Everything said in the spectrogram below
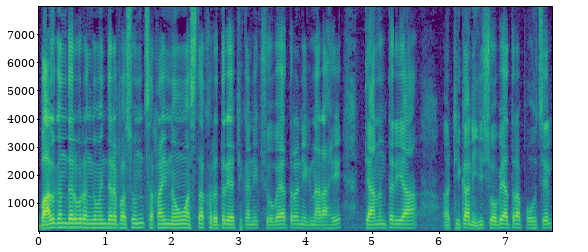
बालगंधर्व रंगमंदिरापासून सकाळी नऊ वाजता खरं तर या ठिकाणी एक शोभायात्रा निघणार आहे. त्यानंतर या ठिकाणी ही शोभायात्रा पोहोचेल.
